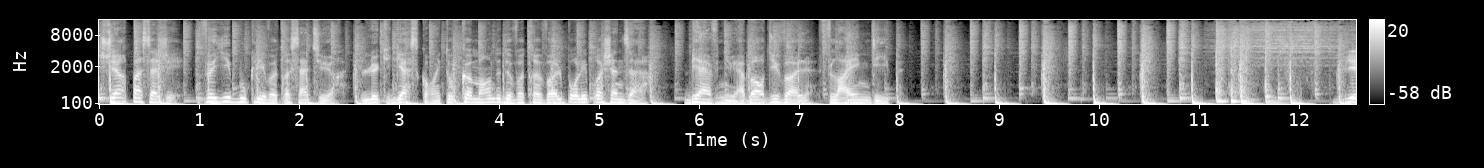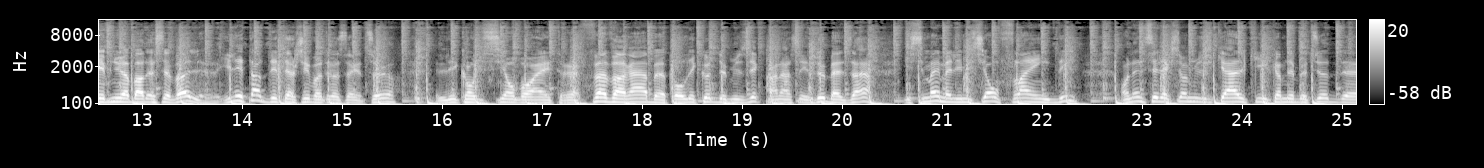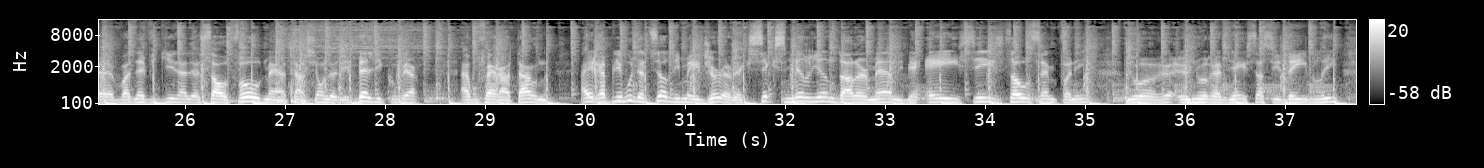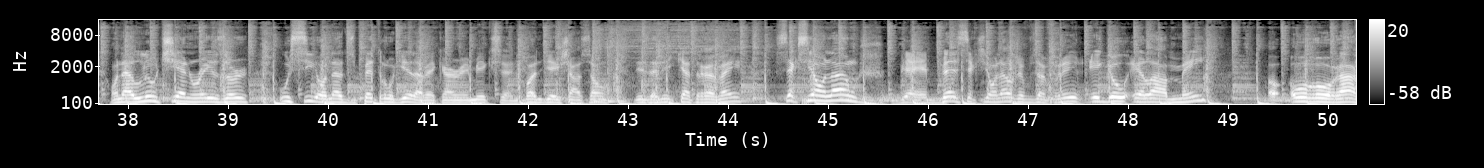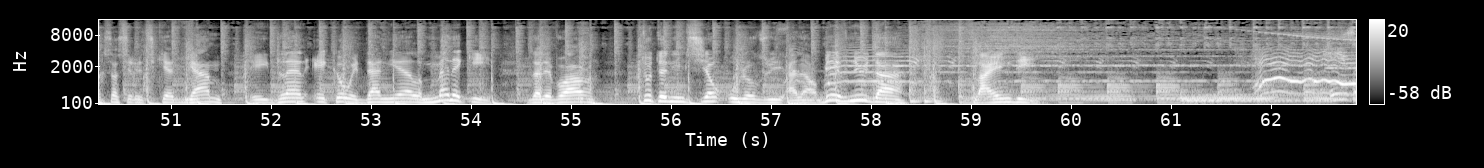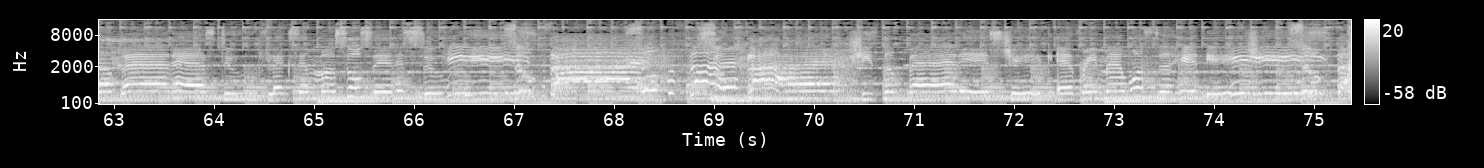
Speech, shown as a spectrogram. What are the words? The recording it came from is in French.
Chers passagers, veuillez boucler votre ceinture. Luc Gascon est aux commandes de votre vol pour les prochaines heures. Bienvenue à bord du vol Flying Deep. Bienvenue à bord de ce vol. Il est temps de détacher votre ceinture. Les conditions vont être favorables pour l'écoute de musique pendant ces deux belles heures. Ici même à l'émission Flying Deep. On a une sélection musicale qui, comme d'habitude, euh, va naviguer dans le soulful, mais attention, on a des belles découvertes à vous faire entendre. Hey, rappelez-vous de Lee Major avec Six Million Dollar Man. Eh bien, AC Soul Symphony nous, nous revient. Ça, c'est Dave Lee. On a Lucian Razor. Aussi, on a du Petrogill avec un remix, une bonne vieille chanson des années 80. Section lounge. Belle section lounge à vous offrir. Ego Ella May. Aurora, ça c'est l'étiquette gamme. Et Glenn Echo et Daniel Meneke. Vous allez voir toute une émission aujourd'hui. Alors, bienvenue dans Flying Flexing muscles in his suit. He's super fly, super fly, super fly. She's the baddest chick. Every man wants to hit it. She's super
